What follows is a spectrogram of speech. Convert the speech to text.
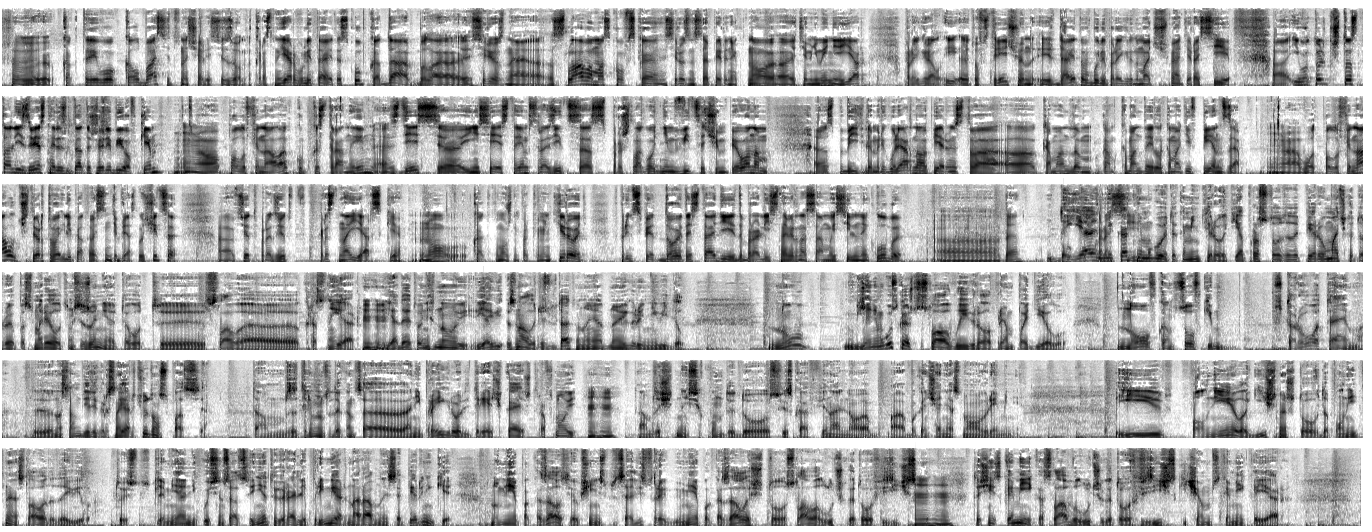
как-то его колбасит в начале сезона. Красный Яр вылетает из кубка. Да, была серьезная слава московская, серьезный соперник, но, тем не менее, Яр проиграл и эту встречу, и до этого были проиграны матчи чемпионате России. А, и вот только что стали известны результаты жеребьевки а, полуфинала Кубка страны. Здесь э, Енисей СТМ сразится с прошлогодним вице-чемпионом, э, с победителем регулярного первенства э, командом, командой «Локомотив Пенза». Вот, полуфинал 4 или 5 сентября случится. Все это произойдет в Красноярске. Ну, как это можно прокомментировать? В принципе, до этой стадии добрались, наверное, самые сильные клубы. Да, да я никак не могу это комментировать. Я просто вот это первый матч, который я посмотрел в этом сезоне, это вот э, Слава Краснояр. Угу. Я до этого не, ну, я знал результаты, но ни одной игры не видел. Ну, я не могу сказать, что Слава выиграла прям по делу, но в концовке второго тайма, э, на самом деле, Краснояр чудом спасся. Там за три минуты до конца они проигрывали, три очка и штрафной, угу. там защитные секунды до свистка финального об, об окончании основного времени. И вполне логично, что в дополнительное Слава додавила. То есть для меня никакой сенсации нет. Играли примерно равные соперники, но мне показалось, я вообще не специалист в регби, мне показалось, что Слава лучше готова физически. Угу. Точнее, скамейка Славы лучше готова физически, чем скамейка Яра.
